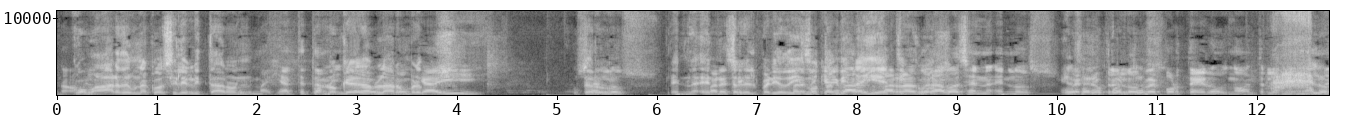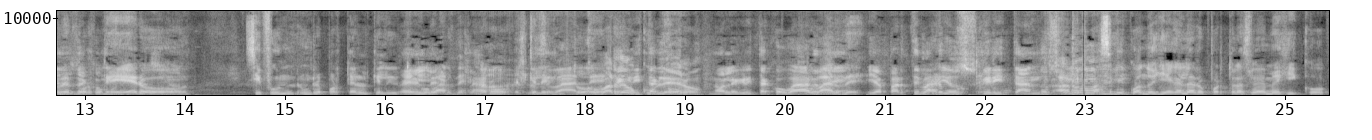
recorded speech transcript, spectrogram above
No. Cobarde, una cosa sí le gritaron. Imagínate por también. no querer hablar, lo hombre, que pues, hay, o sea, los. en- parece- entre el periodismo que también bar- hay barras éticos. en, en los, ¿En los entre los reporteros, ¿no? Entre los mismos Ah, los medios de reporteros. comunicación. Sí, fue un, un reportero el que le gritó Él- cobarde. claro, No, el que le vale. Cobarde Le o culero. co- no, le grita cobarde. Cobarde. Y aparte varios gritando. sí, Lo que pasa es que cuando llega al aeropuerto de la Ciudad de México,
